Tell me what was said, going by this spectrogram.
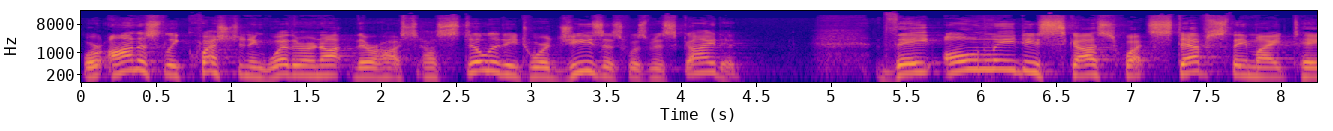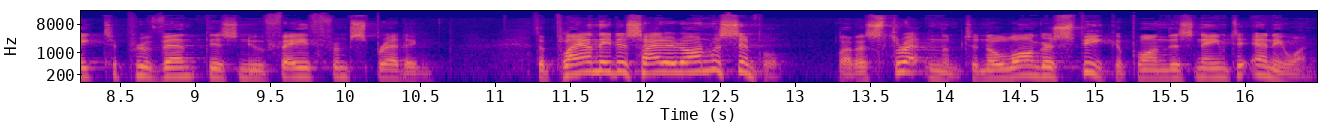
or honestly questioning whether or not their hostility toward Jesus was misguided, they only discuss what steps they might take to prevent this new faith from spreading. The plan they decided on was simple let us threaten them to no longer speak upon this name to anyone.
